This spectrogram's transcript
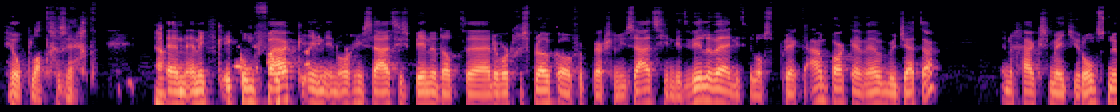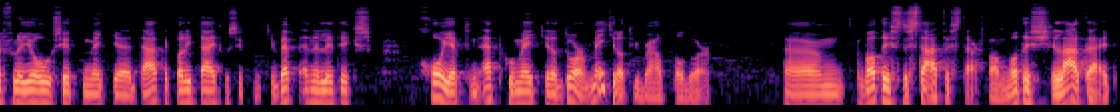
heel plat gezegd. Ja. En, en ik, ik kom vaak in, in organisaties binnen dat uh, er wordt gesproken over personalisatie. En dit willen we en dit willen we als project aanpakken. En we hebben budgetten. En dan ga ik ze een beetje rondsnuffelen. Joh, hoe zit het met je datakwaliteit? Hoe zit het met je web analytics? Goh, je hebt een app. Hoe meet je dat door? Meet je dat überhaupt al door? Um, wat is de status daarvan? Wat is je laadtijd?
